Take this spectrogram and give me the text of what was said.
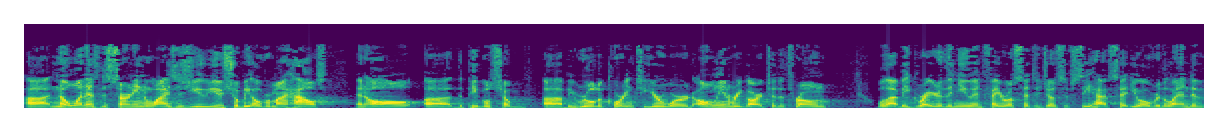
uh, no one as discerning and wise as you. You shall be over my house and all uh, the people shall uh, be ruled according to your word. Only in regard to the throne will I be greater than you. And Pharaoh said to Joseph, See, I have set you over the land of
